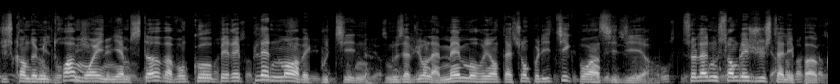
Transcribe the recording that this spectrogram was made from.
Jusqu'en 2003, moi et Niemstov avons coopéré pleinement avec Poutine. Nous avions la même orientation politique, pour ainsi dire. Cela nous semblait juste à l'époque.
